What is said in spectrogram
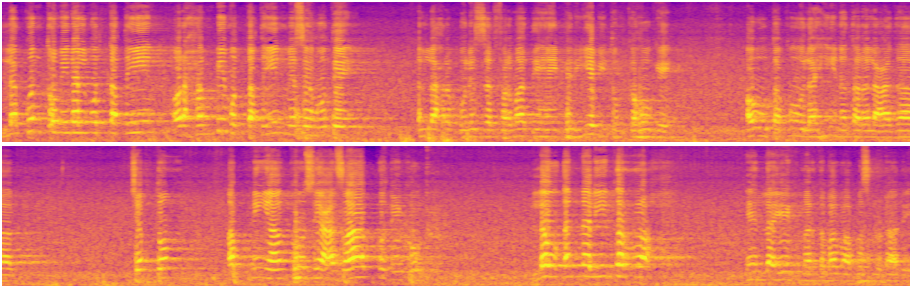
لکنت من المتقین اور ہم بھی متقین میں سے ہوتے۔ اللہ رب العزت فرماتے ہیں، پھر یہ بھی تم کہو گے او تقول حین تر العذاب، جب تم اپنی آنکھوں سے عذاب کو دیکھو، لو ان لی کر اے اللہ ایک مرتبہ واپس لٹا دے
